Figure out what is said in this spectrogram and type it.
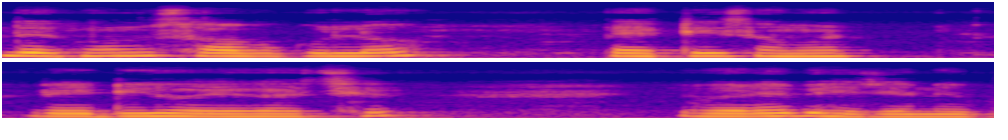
দেখুন, সবগুলো প্যাটিস আমার রেডি হয়ে গেছে। এবারে ভেজে নেব।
